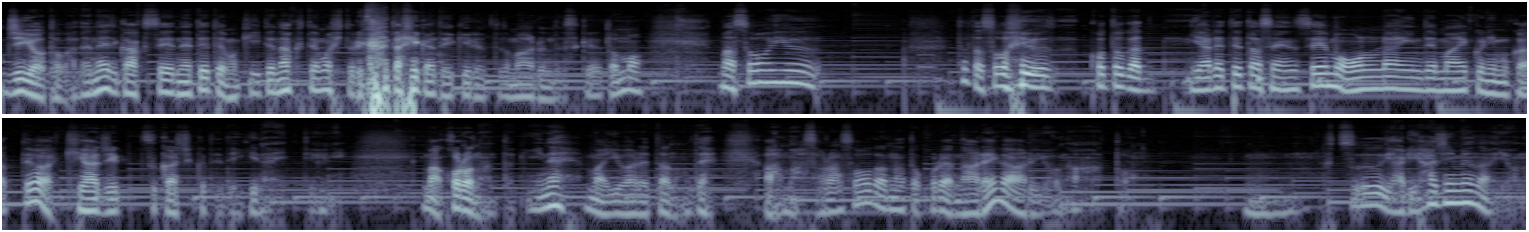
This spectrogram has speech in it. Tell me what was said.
授業とかでね学生寝てても聞いてなくても一人語りができるっていうのもあるんですけれどもまあそういうただそういうことがやれてた先生もオンラインでマイクに向かっては気恥ずかしくてできないっていうふうにまあコロナの時にね、まあ、言われたのであまあそりゃそうだなとこれは慣れがあるよなと、うん、普通やり始めないよな。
